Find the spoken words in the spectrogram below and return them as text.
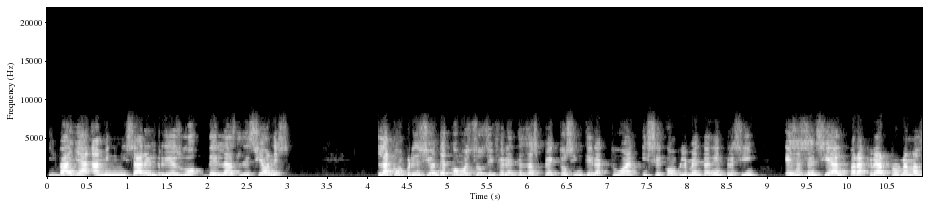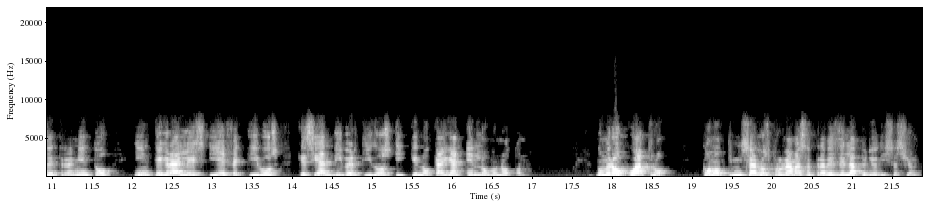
y vaya a minimizar el riesgo de las lesiones. La comprensión de cómo estos diferentes aspectos interactúan y se complementan entre sí es esencial para crear programas de entrenamiento integrales y efectivos que sean divertidos y que no caigan en lo monótono. Número cuatro, cómo optimizar los programas a través de la periodización.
